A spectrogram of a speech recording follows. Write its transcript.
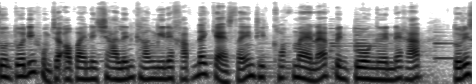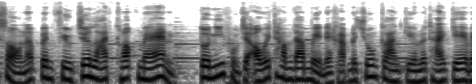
ส่วนตัวที่ผมจะเอาไปในชาเลนจ์ครั้งนี้นะครับได้แก่ Scientist Clockman นะเป็นตัวเงินนะครับตัวที่สองนะเป็น Future Light Clockman ตัวนี้ผมจะเอาไว้ทำดาเมจนะครับในช่วงกลางเกมและท้ายเกม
